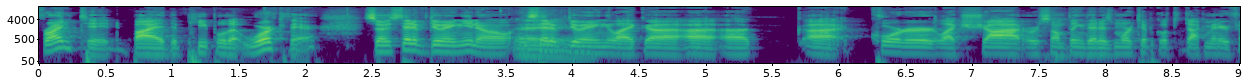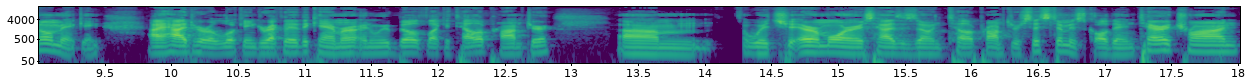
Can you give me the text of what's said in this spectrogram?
confronted by the people that work there. So instead of doing, you know, instead of doing like a, a, a, a quarter like shot or something that is more typical to documentary filmmaking, I had her looking directly at the camera and we built like a teleprompter. Um, which Errol Morris has his own teleprompter system. It's called the Interrotron.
